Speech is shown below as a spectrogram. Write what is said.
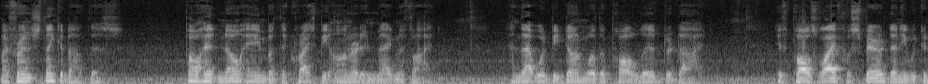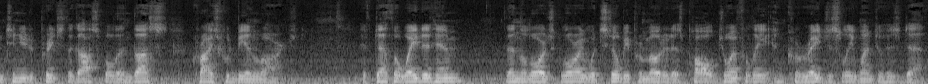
My friends, think about this. Paul had no aim but that Christ be honored and magnified, and that would be done whether Paul lived or died. If Paul's life was spared, then he would continue to preach the gospel, and thus Christ would be enlarged. If death awaited him, then the Lord's glory would still be promoted as Paul joyfully and courageously went to his death.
